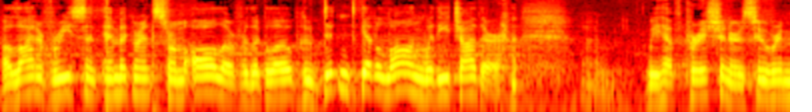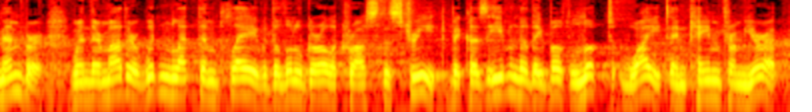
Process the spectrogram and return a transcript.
a lot of recent immigrants from all over the globe who didn't get along with each other. Um, We have parishioners who remember when their mother wouldn't let them play with the little girl across the street because even though they both looked white and came from Europe,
